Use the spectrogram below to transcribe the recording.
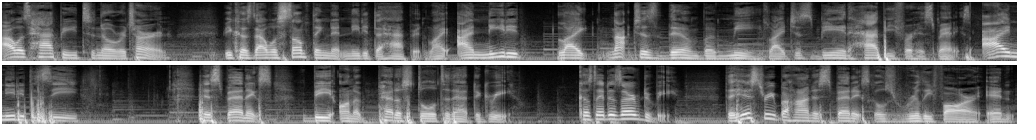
I was happy to no return because that was something that needed to happen. Like, I needed like not just them but me like just being happy for hispanics. I needed to see hispanics be on a pedestal to that degree because they deserve to be. The history behind hispanics goes really far and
